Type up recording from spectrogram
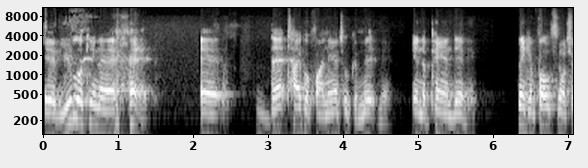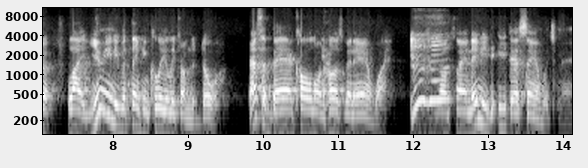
if you're looking at at that type of financial commitment in the pandemic, thinking folks gonna try, like you ain't even thinking clearly from the door. That's a bad call on husband and wife. Mm-hmm. You know what I'm saying? They need to eat that sandwich, man.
